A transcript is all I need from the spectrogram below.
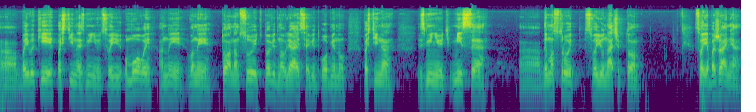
е, бойовики постійно змінюють свої умови. Вони, вони то анонсують, то відмовляються від обміну, постійно змінюють місце, е, демонструють свою, начебто, своє бажання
